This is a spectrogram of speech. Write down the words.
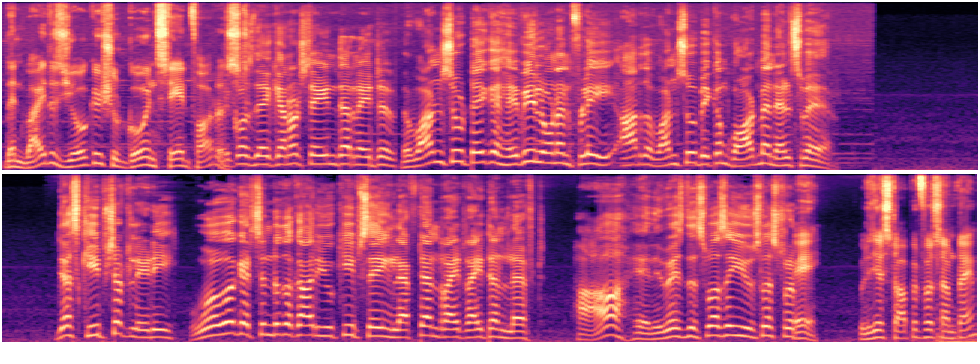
then why this yogi should go and stay in forest? Because they cannot stay in their native. The ones who take a heavy loan and flee are the ones who become godmen elsewhere. Just keep shut, lady. Whoever gets into the car, you keep saying left and right, right and left. Ah, anyways, this was a useless trip. Hey, will you just stop it for some time?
